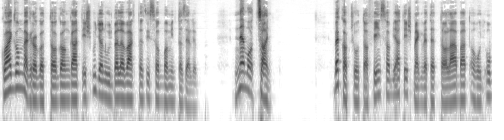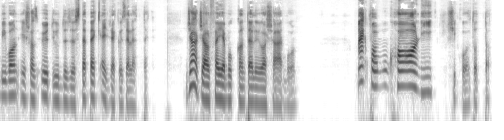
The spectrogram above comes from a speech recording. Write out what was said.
qui megragadta a gangát, és ugyanúgy belevágta az iszabba, mint az előbb. Nem moccany! Bekapcsolta a fényszabját, és megvetette a lábát, ahogy obi van és az őt üldöző stepek egyre közeledtek. Jar Jar feje bukkant elő a sárból. Meg fogunk halni, sikoltotta.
